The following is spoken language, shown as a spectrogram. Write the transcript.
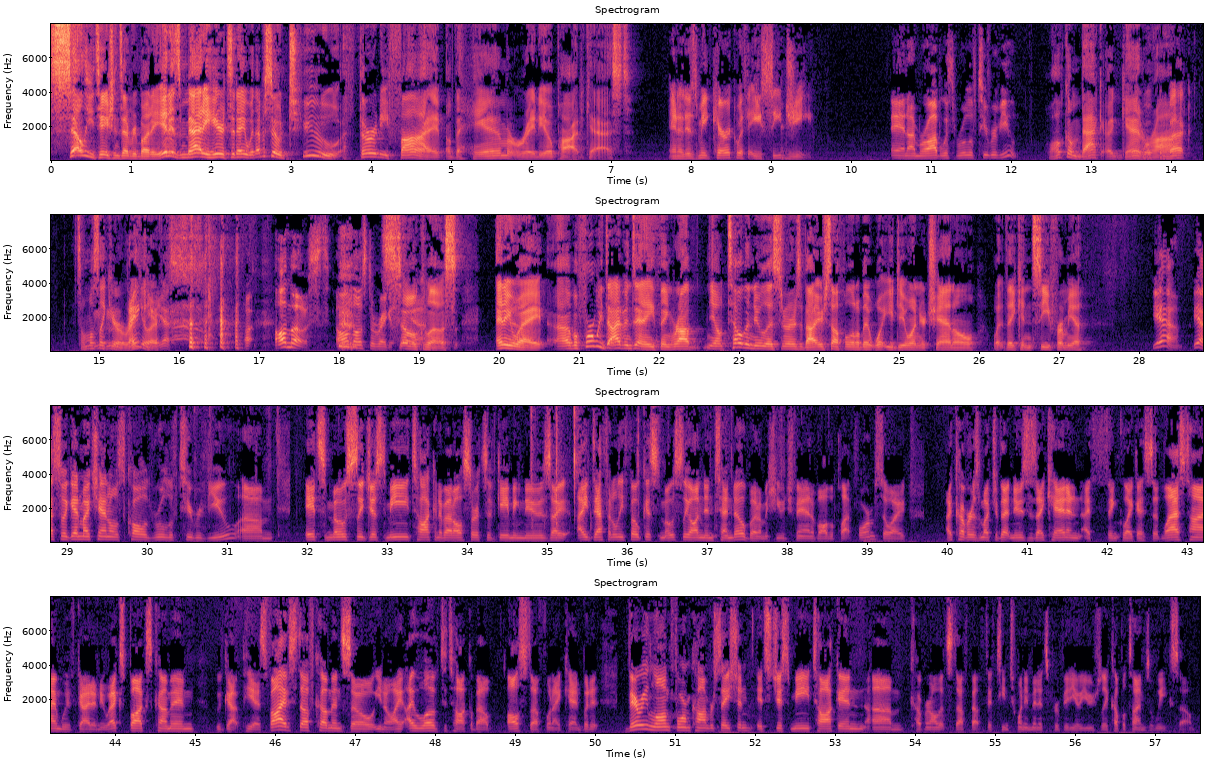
Salutations, everybody. It is Maddie here today with episode 235 of the Ham Radio Podcast. And it is me, Carrick, with ACG. And I'm Rob with Rule of Two Review. Welcome back again, Welcome Rob. back. It's almost like Mhm, you're a thank you, regular. yes. Uh, almost, almost a regular. so yeah. close. Anyway, uh, before we dive into anything, Rob, you know, tell the new listeners about yourself a little bit, what you do on your channel, what they can see from you. Yeah, yeah. So again, my channel is called Rule of Two Review. Um, it's mostly just me talking about all sorts of gaming news. I, I definitely focus mostly on Nintendo, but I'm a huge fan of all the platforms, so I I cover as much of that news as I can. And I think, like I said last time, we've got a new Xbox coming. We've got PS5 stuff coming. So you know, I, I love to talk about all stuff when I can. But it very long form conversation. It's just me talking, um, covering all that stuff about 15, 20 minutes per video, usually a couple times a week. So.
